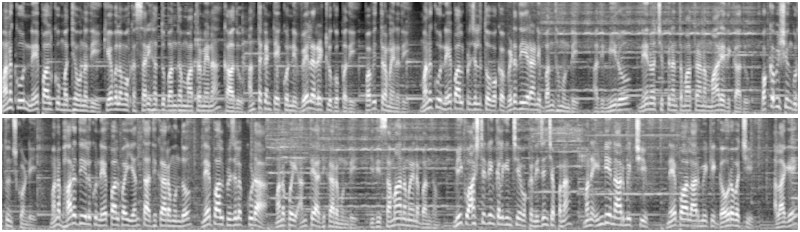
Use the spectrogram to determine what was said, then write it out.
మనకు నేపాల్కు మధ్య ఉన్నది కేవలం ఒక సరిహద్దు బంధం మాత్రమేనా? కాదు. అంతకంటే కొన్ని వేల రెట్లు గొప్పది పవిత్రమైనది. మనకు నేపాల్ ప్రజలతో ఒక విడదీయరాని బంధం ఉంది అది మీరో నేనో చెప్పినంత మాత్రాన మారేది కాదు. ఒక్క విషయం గుర్తుంచుకోండి. మన భారతీయులకు నేపాల్పై ఎంత అధికారం ఉందో నేపాల్ ప్రజలకు కూడా మనపై అంతే అధికారం ఉంది ఇది సమానమైన బంధం. మీకు ఆశ్చర్యం కలిగించే ఒక నిజం చెప్పనా? మన ఇండియన్ ఆర్మీ చీఫ్ నేపాల్ ఆర్మీకి గౌరవ చీఫ్. అలాగే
